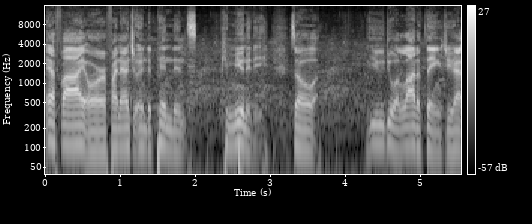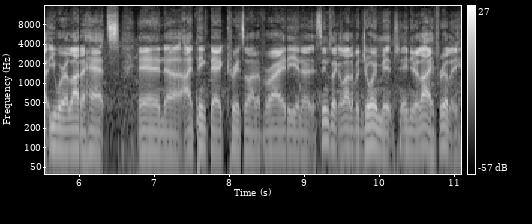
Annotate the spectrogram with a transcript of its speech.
FI or Financial Independence community. So, you do a lot of things. You have, you wear a lot of hats, and uh, I think that creates a lot of variety, and uh, it seems like a lot of enjoyment in your life, really.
